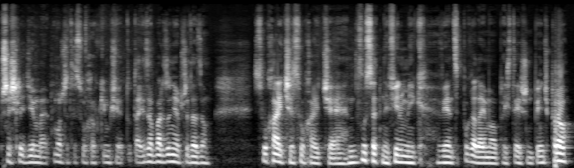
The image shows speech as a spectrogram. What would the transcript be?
prześledzimy. Może te słuchawki mi się tutaj za bardzo nie przydadzą. Słuchajcie, słuchajcie, dwusetny filmik, więc pogadajmy o PlayStation 5 Pro.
